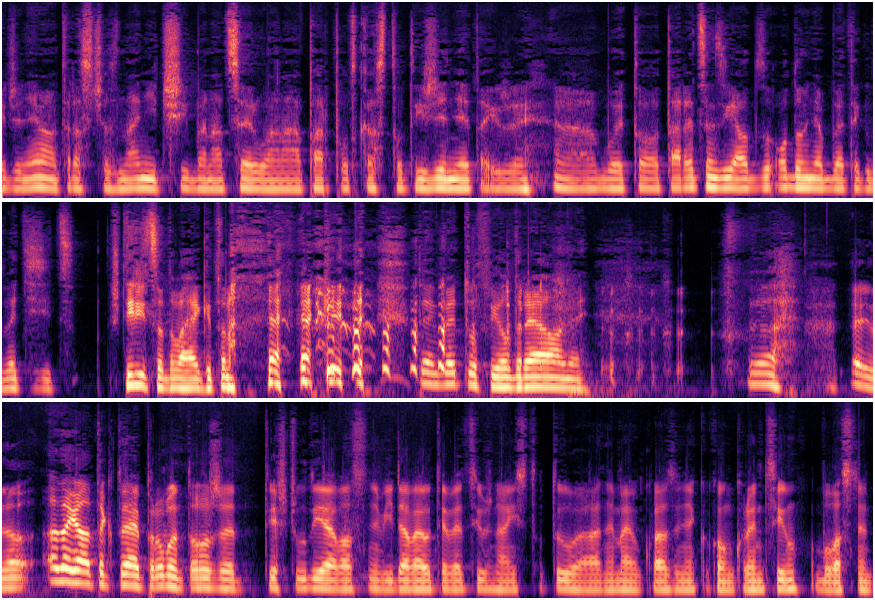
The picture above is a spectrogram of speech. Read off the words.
keďže nemám teraz čas na nič, iba na ceru a na pár podcastov týždenne, takže bude to, tá recenzia od, odo mňa bude tak 2042, jak je to ten Battlefield reálne. Hej, no, a tak, ale tak to je aj problém toho, že tie štúdia vlastne vydávajú tie veci už na istotu a nemajú kvázi nejakú konkurenciu, lebo vlastne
